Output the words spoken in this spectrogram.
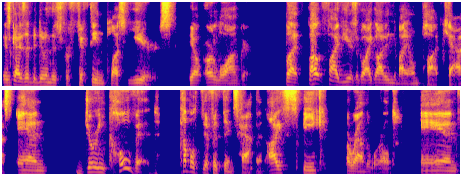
There's guys that have been doing this for 15 plus years, you know, or longer." But about five years ago, I got into my own podcast, and during COVID, couple different things happened. I speak around the world, and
